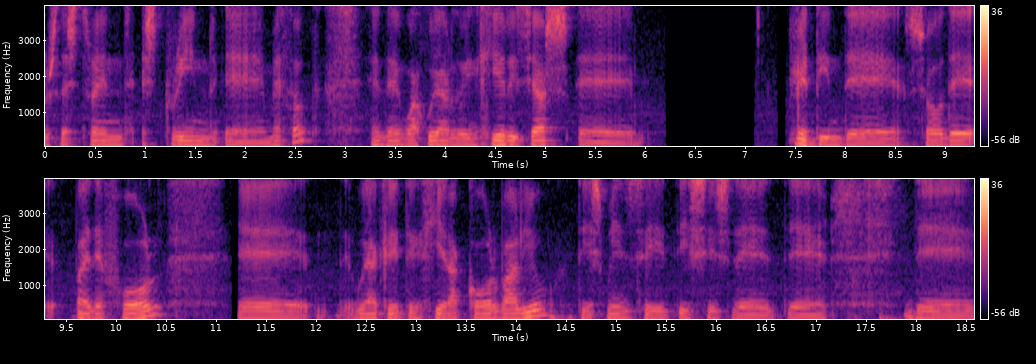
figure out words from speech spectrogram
use the stream stream uh, method. And then what we are doing here is just uh, getting the so the by default uh, we are creating here a core value. This means this is the the the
